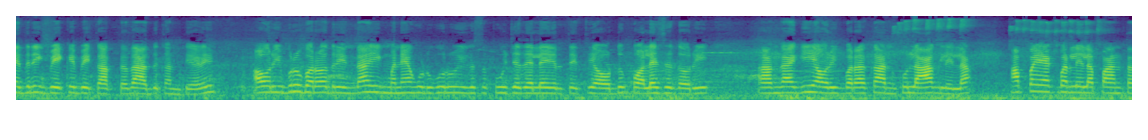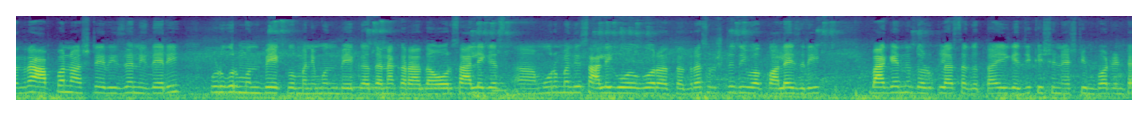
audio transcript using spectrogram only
ನೆದರಿಗೆ ಬೇಕೇ ಬೇಕಾಗ್ತದ ಅದಕ್ಕಂತೇಳಿ. ಅವ್ರಿಬ್ರು ಬರೋದ್ರಿಂದ ಈಗ ಮನ್ಯಾಗ ಹುಡುಗರು ಈಗ ಪೂಜೆದೆಲ್ಲ ಇರ್ತೈತಿ ಅವ್ರದ್ದು ಕಾಲೇಜ್ ಅದಾವ್ರಿ. ಹಂಗಾಗಿ ಅವ್ರಿಗೆ ಬರೋಕೆ ಅನುಕೂಲ ಆಗಲಿಲ್ಲ. ಅಪ್ಪ ಯಾಕೆ ಬರಲಿಲ್ಲಪ್ಪ ಅಂತಂದ್ರೆ ಅಪ್ಪನೂ ಅಷ್ಟೇ ರೀಸನ್ ಇದೆ ರೀ. ಹುಡುಗರು ಮುಂದೆ ಬೇಕು, ಮನೆ ಮುಂದೆ ಬೇಕು ದನಕರಾದ ಅವ್ರ ಸಾಲಿಗೆ ಮೂರು ಮಂದಿ ಸಾಲಿಗೆ ಹೋಗೋರು ಅಂತಂದ್ರೆ ಸೃಷ್ಟಿದೀವ ಕಾಲೇಜ್ ರೀ. ಭಾಗ್ಯನೂ ದೊಡ್ಡ ಕ್ಲಾಸ್ ಆಗುತ್ತಾ? ಈಗ ಎಜುಕೇಷನ್ ಎಷ್ಟು ಇಂಪಾರ್ಟೆಂಟ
